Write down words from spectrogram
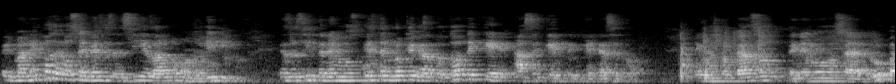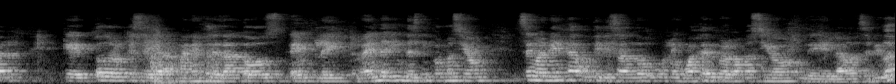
el manejo de los CMS en sí es algo monolítico. Es decir, tenemos este bloque grandotote que hace que te, que te hace todo. En nuestro caso tenemos a Drupal, que todo lo que sea manejo de datos, template, rendering de esta información, se maneja utilizando un lenguaje de programación del lado del servidor,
